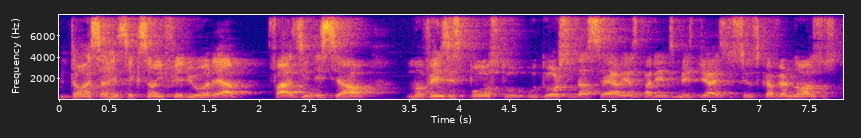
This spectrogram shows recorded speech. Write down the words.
Então essa ressecção inferior é a fase inicial. Uma vez exposto o dorso da célula e as paredes mediais dos seios cavernosos,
